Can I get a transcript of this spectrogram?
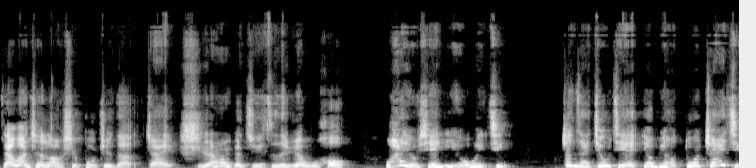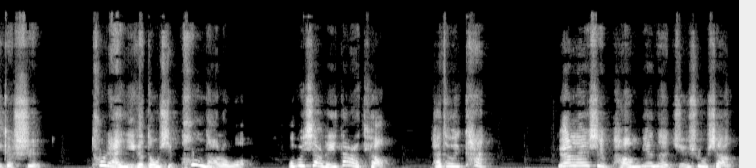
在完成老师布置的摘十二个橘子的任务后，我还有些意犹未尽，正在纠结要不要多摘几个时，突然一个东西碰到了我，我被吓了一大跳，抬头一看，原来是旁边的橘树上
